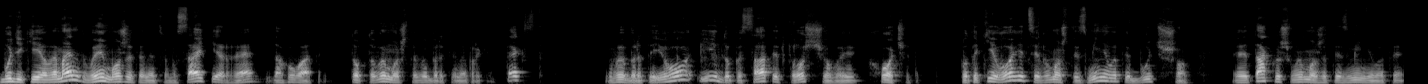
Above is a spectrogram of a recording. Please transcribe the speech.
будь-який елемент ви можете на цьому сайті редагувати. Тобто ви можете вибрати, наприклад, текст, вибрати його і дописати то, що ви хочете. По такій логіці ви можете змінювати будь-що. Е, Також ви можете змінювати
